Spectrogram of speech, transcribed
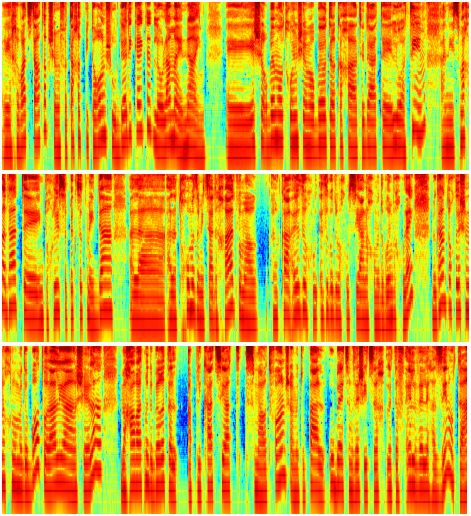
בחברת סטארט-אפ שמפתחת פתרון שהוא דדיקייטד לעולם העיניים. יש הרבה מאוד תחומים שהם הרבה יותר ככה, את יודעת, לוהטים. אני אשמח לדעת אם תוכלי לספק קצת מידע על, התחום הזה מצד אחד, כלומר, על, איזה, איזה גודל אוכלוסייה אנחנו מדברים וכולי, וגם תוך כדי שאנחנו מדברות עולה לי השאלה, מאחר ואת מדברת על אפליקציית סמארטפון, שהמטופל הוא בעצם זה שיצטרך לתפעל ולהזין אותה,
